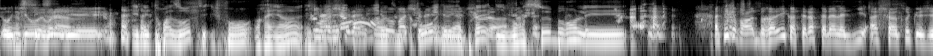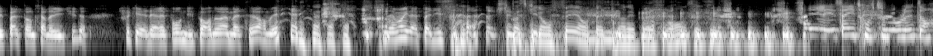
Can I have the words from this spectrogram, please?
audio et, voilà. et les trois autres, ils font rien. Ils vidéo, et après, ils vont se branler. Ah, tu sais, quand de branler, quand elle elle a dit Ah, je fais un truc que j'ai pas le temps de faire d'habitude. Je crois qu'il allait répondre du porno amateur, mais finalement, il a pas dit ça. Parce qu'il en fait, en fait, il n'en est pas au courant, c'est tout. Ça il, ça, il trouve toujours le temps.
